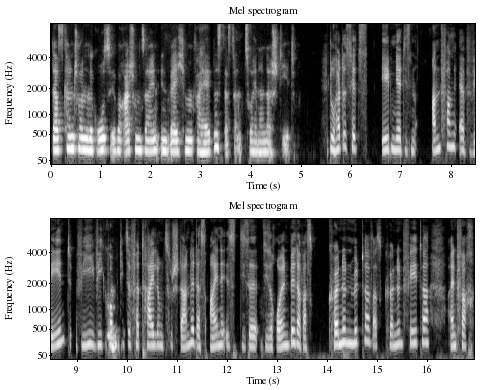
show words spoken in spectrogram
das kann schon 'ne große Überraschung sein, in welchem Verhältnis das dann zueinander steht. Du hattest jetzt eben ja diesen Anfang erwähnt. Wie wie kommt Mhm. diese Verteilung zustande? Das eine ist diese diese Rollenbilder. Was können Mütter, was können Väter einfach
